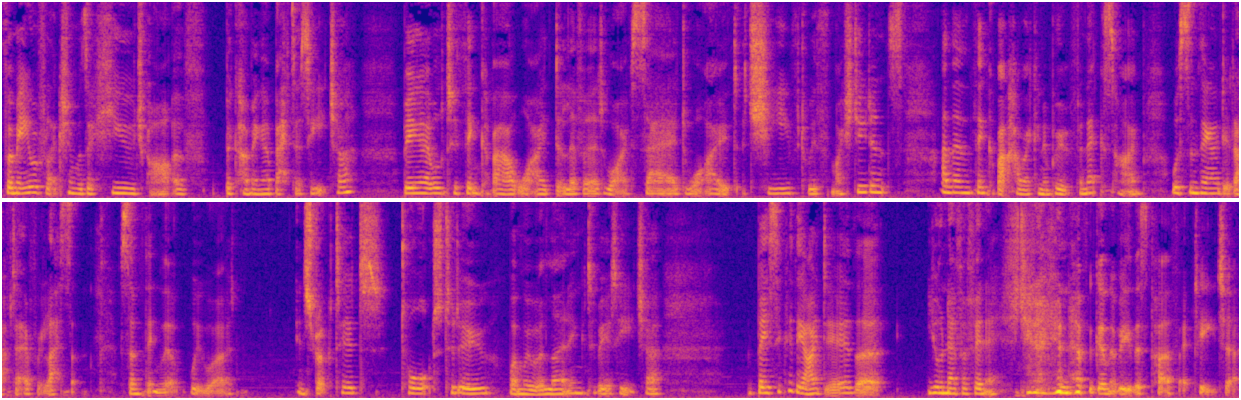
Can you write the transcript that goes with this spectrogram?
for me, reflection was a huge part of becoming a better teacher. Being able to think about what I'd delivered, what I've said, what I'd achieved with my students, and then think about how I can improve it for next time was something I did after every lesson. Something that we were instructed, taught to do when we were learning to be a teacher. Basically, the idea that you're never finished. You know, you're never going to be this perfect teacher.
